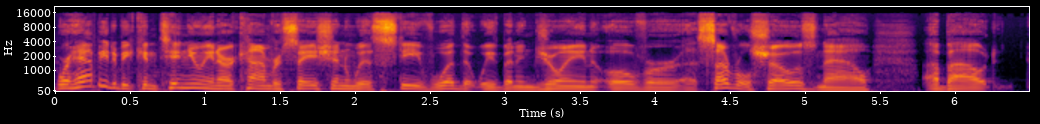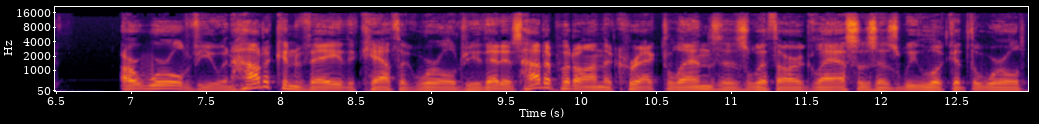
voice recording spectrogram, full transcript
We're happy to be continuing our conversation with Steve Wood that we've been enjoying over uh, several shows now about our worldview and how to convey the Catholic worldview. That is, how to put on the correct lenses with our glasses as we look at the world.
